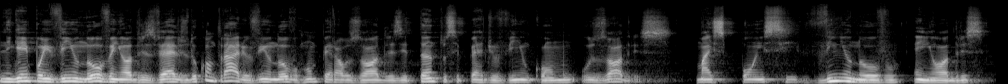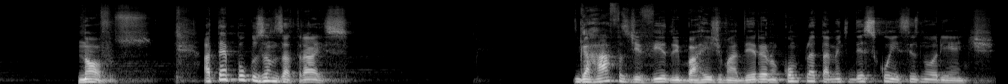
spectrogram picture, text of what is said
Ninguém põe vinho novo em odres velhos, do contrário, o vinho novo romperá os odres, e tanto se perde o vinho como os odres. Mas põe-se vinho novo em odres novos. Até poucos anos atrás, garrafas de vidro e barris de madeira eram completamente desconhecidos no Oriente.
